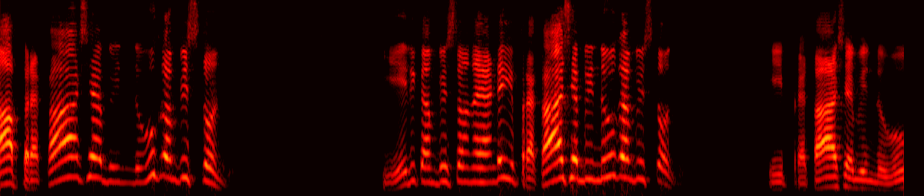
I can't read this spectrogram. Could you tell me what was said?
ఆ ప్రకాశ బిందువు కంపిస్తోంది. ఏది కంపిస్తోంది అంటే ఈ ప్రకాశ బిందువు కంపిస్తోంది. ఈ ప్రకాశ బిందువు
